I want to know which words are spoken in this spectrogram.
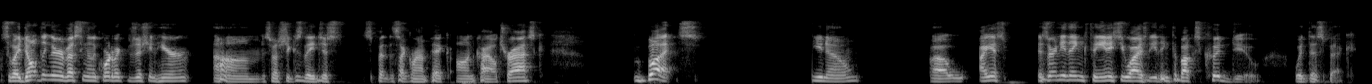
So I don't think they're investing in the quarterback position here, um, especially because they just spent the second round pick on Kyle Trask. But, you know, uh, I guess is there anything fantasy wise that you think the Bucs could do with this pick?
